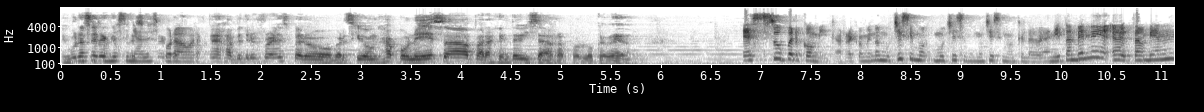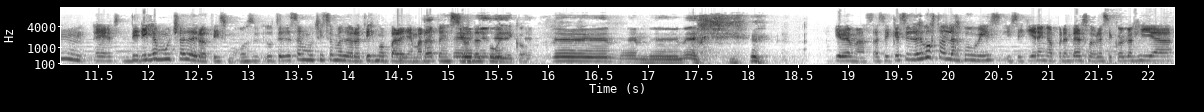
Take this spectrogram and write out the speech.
Es una serie de señales por ahora. Happy Tree Friends, pero versión japonesa para gente bizarra, por lo que veo. Es súper cómica, recomiendo muchísimo, muchísimo, muchísimo que la vean. Y también, eh, también eh, dirige mucho el erotismo, utiliza muchísimo el erotismo para llamar la atención del público. y demás. Así que si les gustan las boobies y si quieren aprender sobre psicología,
